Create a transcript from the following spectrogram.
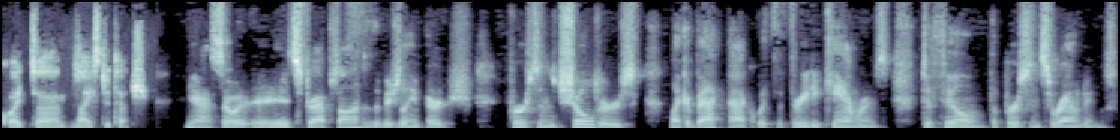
quite uh, nice to touch. Yeah, so it, it, straps onto the visually impaired person's shoulders like a backpack with the 3D cameras to film the person's surroundings.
